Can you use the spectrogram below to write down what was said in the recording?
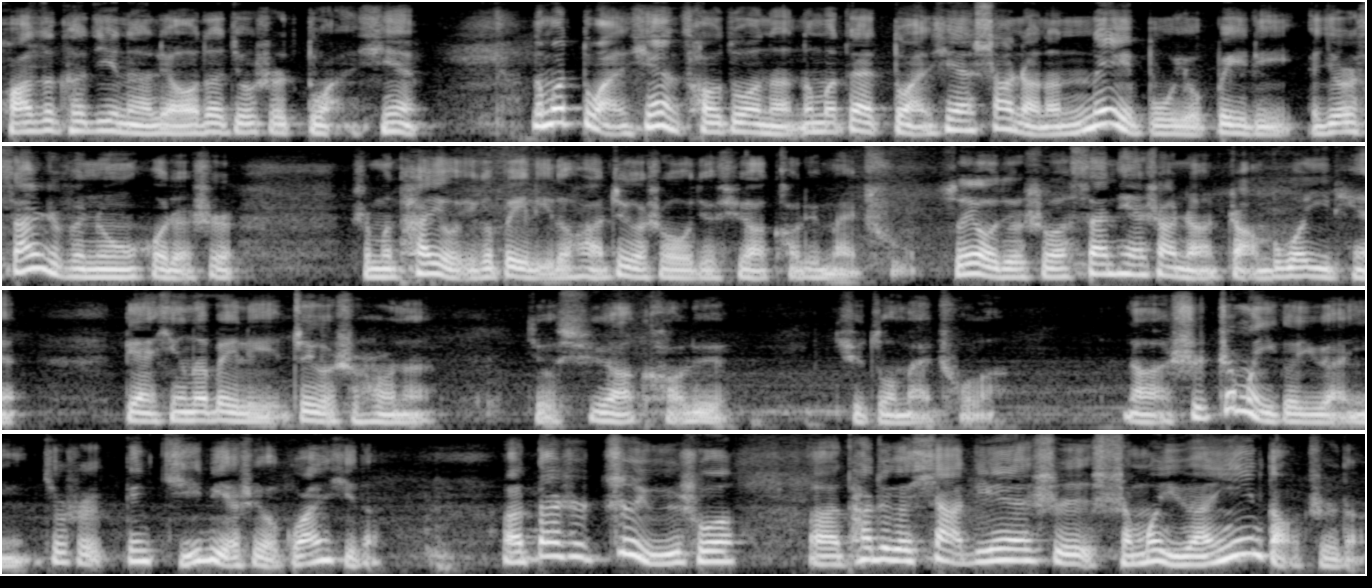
华资科技呢，聊的就是短线。那么短线操作呢？那么在短线上涨的内部有背离，也就是三十分钟或者是什么，它有一个背离的话，这个时候我就需要考虑卖出。所以我就说，三天上涨涨不过一天，典型的背离，这个时候呢就需要考虑去做卖出了。那是这么一个原因，就是跟级别是有关系的啊。但是至于说，呃，它这个下跌是什么原因导致的，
